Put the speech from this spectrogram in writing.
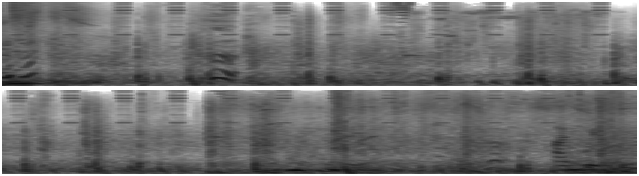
I'm with you.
